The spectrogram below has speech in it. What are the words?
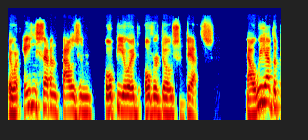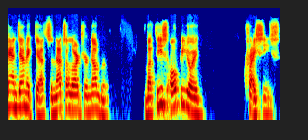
there were 87,000 opioid overdose deaths. Now we have the pandemic deaths, and that's a larger number. But these opioid crises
